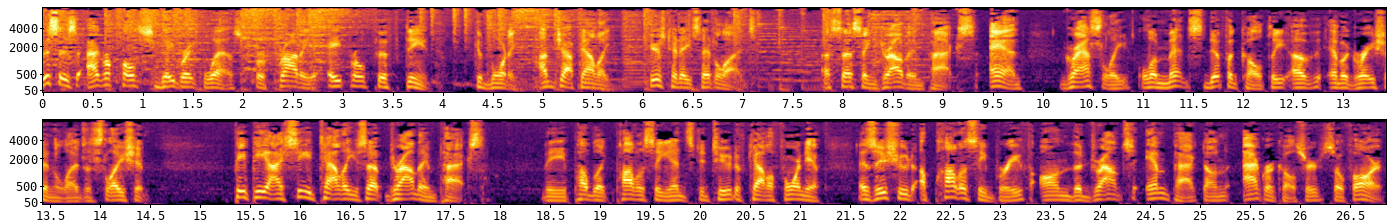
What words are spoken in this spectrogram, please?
This is AgriPulse Daybreak West for Friday, April 15th. Good morning. I'm Jeff Nalley. Here's today's headlines. Assessing drought impacts and Grassley laments difficulty of immigration legislation. PPIC tallies up drought impacts. The Public Policy Institute of California has issued a policy brief on the drought's impact on agriculture so far.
